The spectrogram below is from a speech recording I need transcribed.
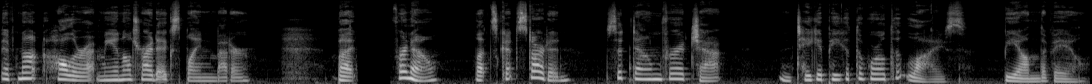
If not, holler at me and I'll try to explain better. But for now, let's get started. Sit down for a chat and take a peek at the world that lies beyond the veil.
